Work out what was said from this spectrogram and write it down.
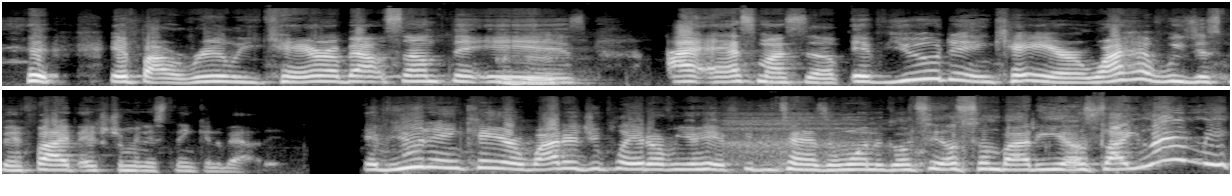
if I really care about something mm-hmm. is I ask myself, if you didn't care, why have we just spent five extra minutes thinking about it? If you didn't care, why did you play it over your head 50 times and want to go tell somebody else? Like, let me,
